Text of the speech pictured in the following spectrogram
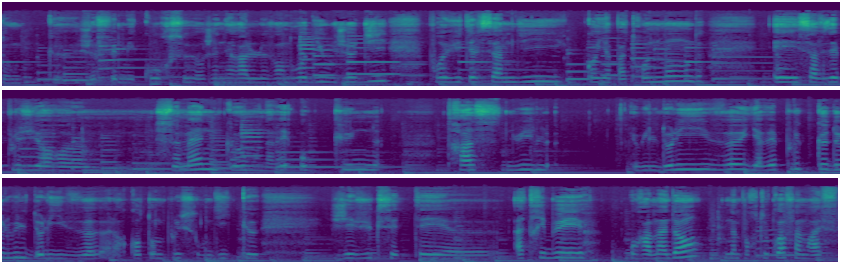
Donc euh, je fais mes courses en général le vendredi ou jeudi pour éviter le samedi quand il n'y a pas trop de monde. Et ça faisait plusieurs euh, semaines qu'on n'avait aucune trace d'huile huile d'olive, il n'y avait plus que de l'huile d'olive. Alors quand en plus on dit que j'ai vu que c'était attribué au ramadan, n'importe quoi, enfin bref.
